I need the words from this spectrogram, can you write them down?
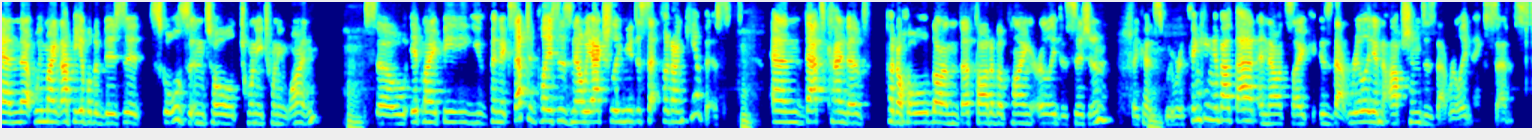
and that we might not be able to visit schools until 2021. Hmm. So it might be you've been accepted places, now we actually need to set foot on campus. Hmm. And that's kind of put a hold on the thought of applying early decision because hmm. we were thinking about that. And now it's like, is that really an option? Does that really make sense?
